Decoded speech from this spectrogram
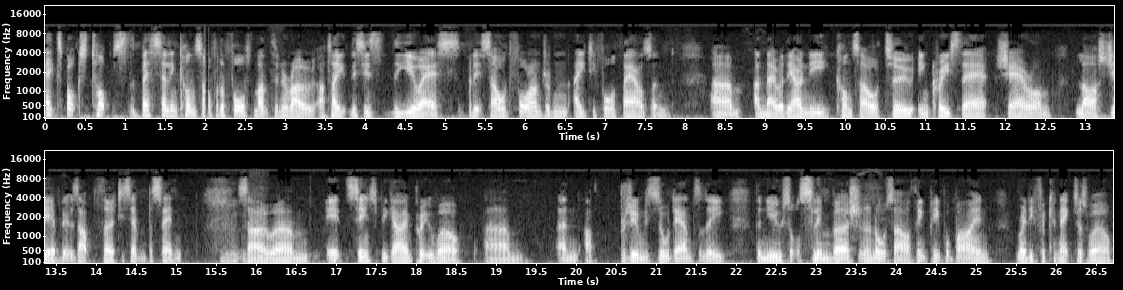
Xbox tops the best-selling console for the fourth month in a row. I'll you, this is the US, but it sold 484,000, um, and they were the only console to increase their share on last year, but it was up 37%. So um, it seems to be going pretty well, um, and I presume this is all down to the the new sort of slim version, and also I think people buying ready for Kinect as well.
